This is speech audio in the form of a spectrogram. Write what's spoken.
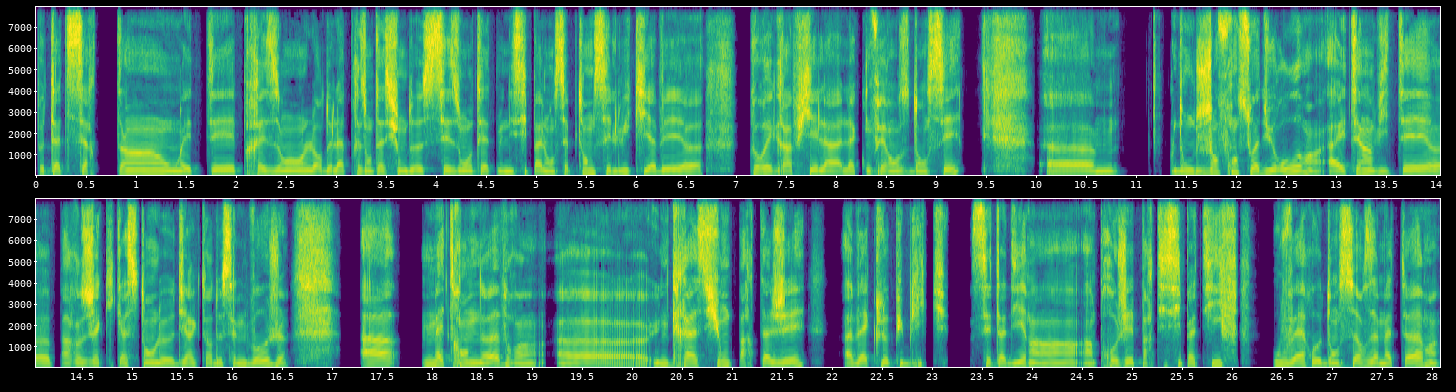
Peut-être certains ont été présents lors de la présentation de saison au théâtre municipal en septembre. C'est lui qui avait chorégraphié la, conférence dansée. Donc Jean-François Durour a été invité euh, par Jackie Castan, le directeur de Seine-Vosges, à mettre en œuvre euh, une création partagée avec le public, c'est-à-dire un, projet participatif ouvert aux danseurs amateurs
